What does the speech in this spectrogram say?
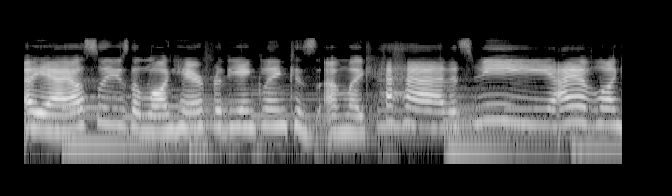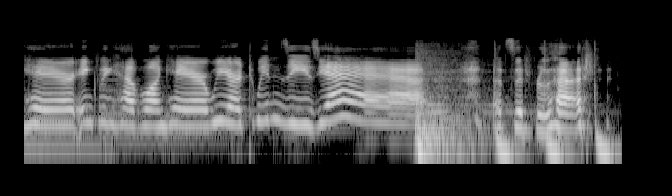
Oh yeah, I also use the long hair for the Inkling because I'm like, haha, that's me. I have long hair. Inkling have long hair. We are twinsies. Yeah. That's it for that.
